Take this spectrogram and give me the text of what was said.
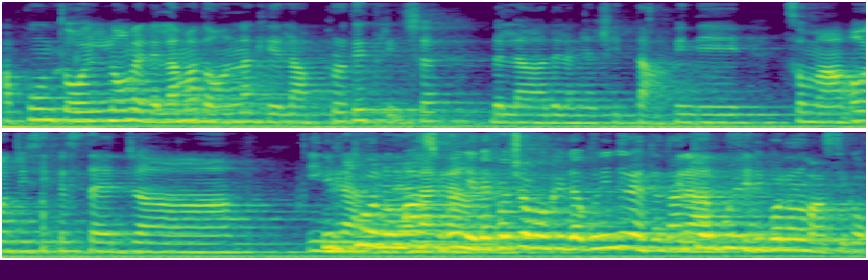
appunto il nome della Madonna che è la protettrice della, della mia città. Quindi insomma oggi si festeggia in il grande, tuo onomastico, quindi le facciamo anche gli auguri in diretta, tanti Grazie. auguri di buon onomastico.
